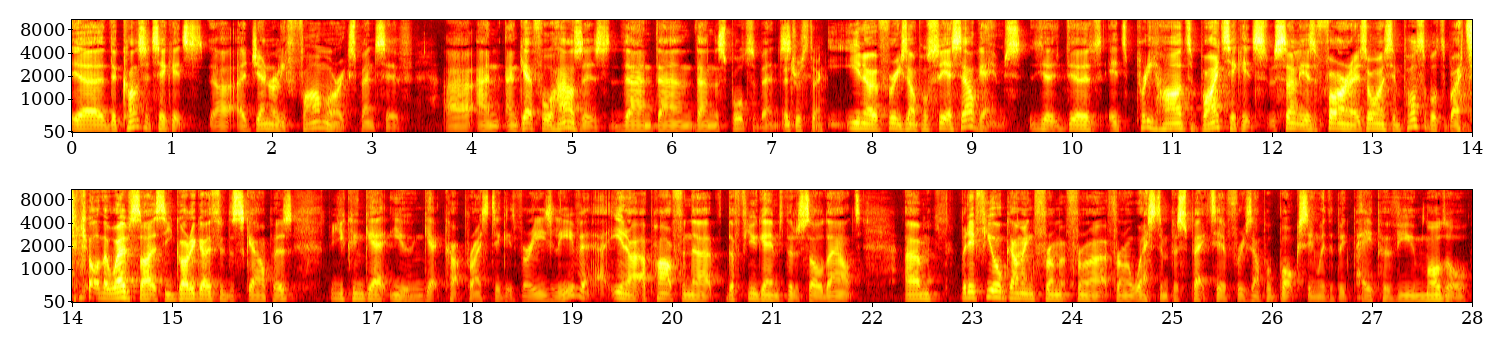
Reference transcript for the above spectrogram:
Uh, the concert tickets uh, are generally far more expensive. Uh, and and get full houses than than than the sports events. Interesting. You know, for example, CSL games. It's pretty hard to buy tickets. Certainly, as a foreigner, it's almost impossible to buy a ticket on the website. So you got to go through the scalpers. But you can get you can get cut price tickets very easily. Even you know, apart from the the few games that are sold out. Um, but if you're coming from from a from a Western perspective, for example, boxing with a big pay per view model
